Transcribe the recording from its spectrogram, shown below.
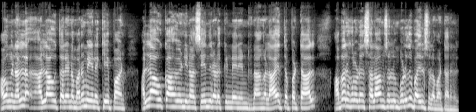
அவங்க நல்ல அல்லாஹு தாலா நம்ம அருமையில் கேட்பான். அல்லாஹுக்காக வேண்டி நான் சேர்ந்து நடக்கின்றேன் என்று நாங்கள் ஆயத்தப்பட்டால் அவர்களுடன் சலாம் சொல்லும் பொழுது பதில் சொல்ல மாட்டார்கள்.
